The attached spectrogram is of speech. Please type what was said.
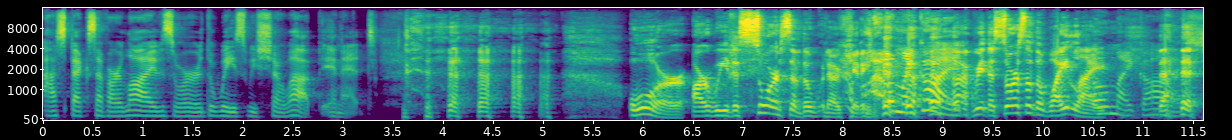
aspects of our lives or the ways we show up in it. Or are we the source of the no kidding. Oh my God. are we the source of the white light? Oh my gosh.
